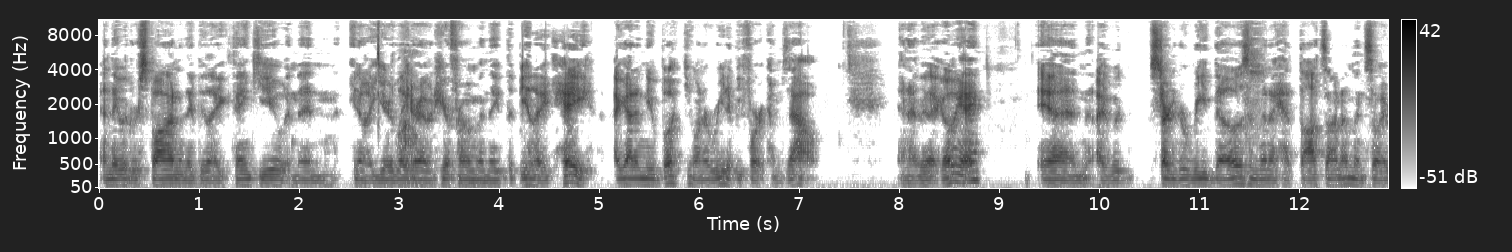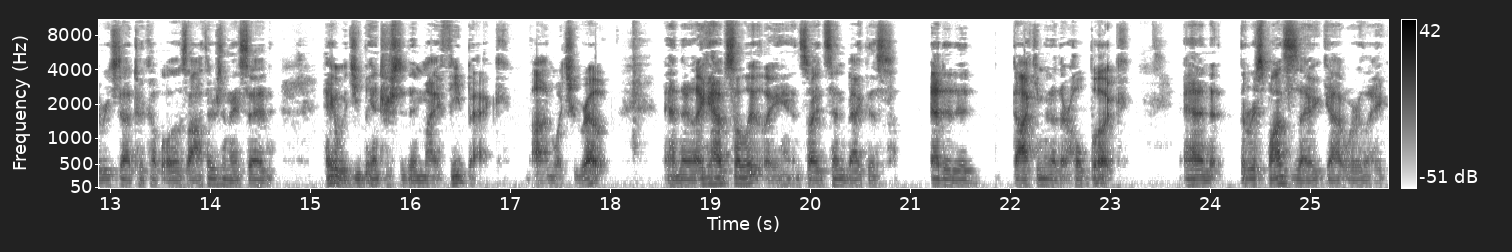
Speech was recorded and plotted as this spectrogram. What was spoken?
and they would respond and they'd be like, "Thank you." And then, you know, a year later, I would hear from them and they'd be like, "Hey, I got a new book. You want to read it before it comes out?" And I'd be like, "Okay." And I would started to read those, and then I had thoughts on them, and so I reached out to a couple of those authors and I said hey, would you be interested in my feedback on what you wrote? And they're like, absolutely. And so I'd send back this edited document of their whole book. And the responses I got were like,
